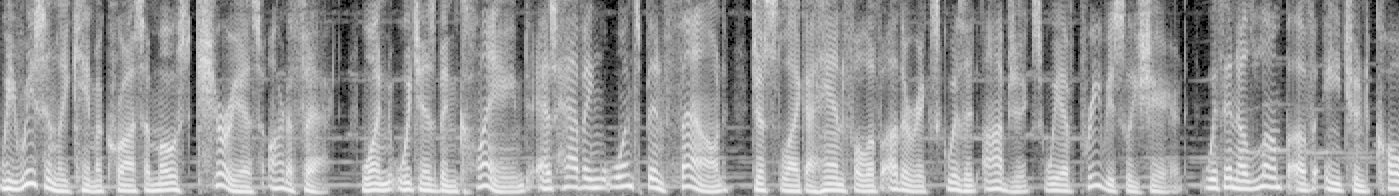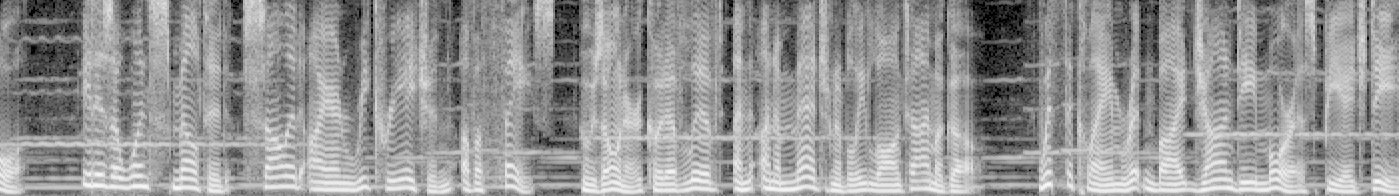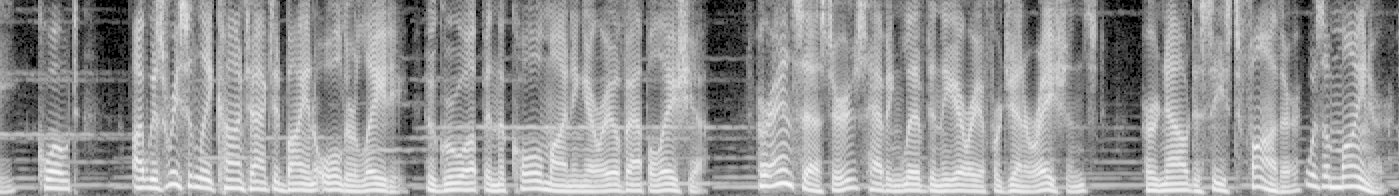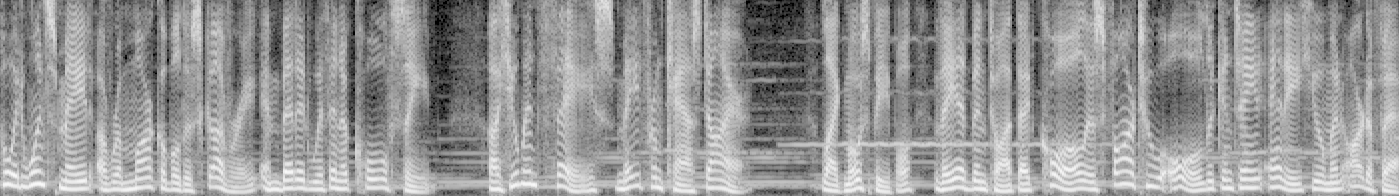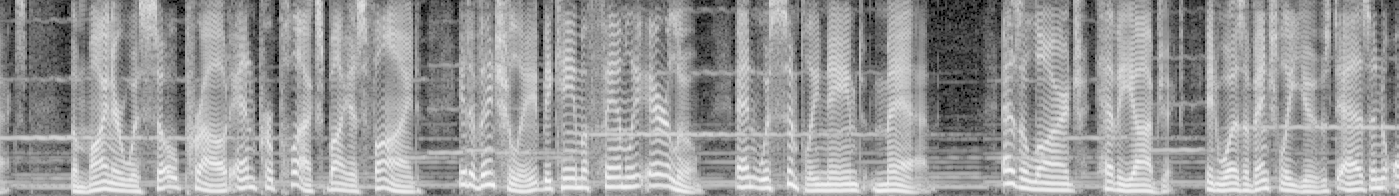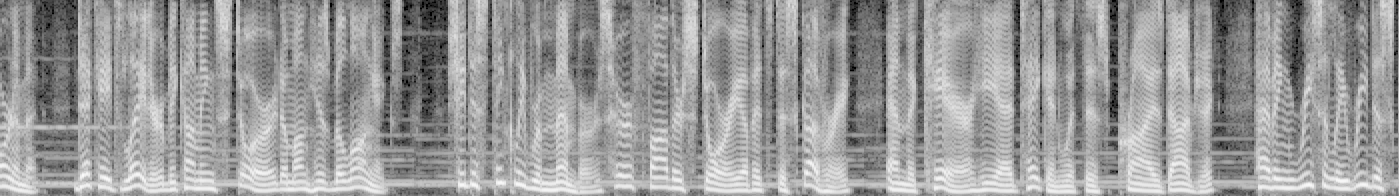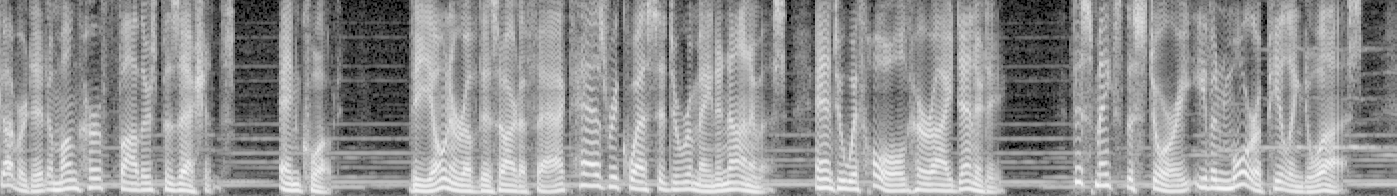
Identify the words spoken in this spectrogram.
We recently came across a most curious artifact, one which has been claimed as having once been found, just like a handful of other exquisite objects we have previously shared, within a lump of ancient coal. It is a once smelted, solid iron recreation of a face, whose owner could have lived an unimaginably long time ago. With the claim written by John D. Morris, Ph.D., quote, I was recently contacted by an older lady who grew up in the coal mining area of Appalachia. Her ancestors, having lived in the area for generations, her now deceased father was a miner who had once made a remarkable discovery embedded within a coal seam a human face made from cast iron. Like most people, they had been taught that coal is far too old to contain any human artifacts, the miner was so proud and perplexed by his find, it eventually became a family heirloom and was simply named Man. As a large, heavy object, it was eventually used as an ornament, decades later becoming stored among his belongings. She distinctly remembers her father's story of its discovery and the care he had taken with this prized object, having recently rediscovered it among her father's possessions. End quote. The owner of this artifact has requested to remain anonymous and to withhold her identity. This makes the story even more appealing to us,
